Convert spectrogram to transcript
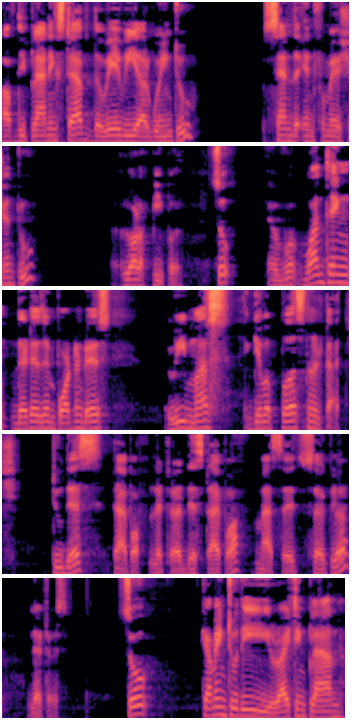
of the planning step the way we are going to send the information to a lot of people. So uh, one thing that is important is we must give a personal touch to this type of letter, this type of message, circular letters. So coming to the writing plan,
